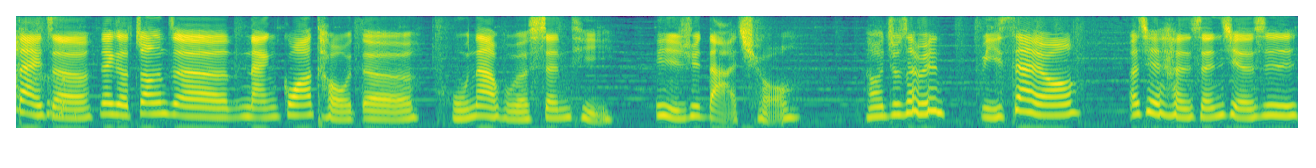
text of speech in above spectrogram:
带着 那个装着南瓜头的胡纳普的身体一起去打球，然后就在那边比赛哦。而且很神奇的是，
